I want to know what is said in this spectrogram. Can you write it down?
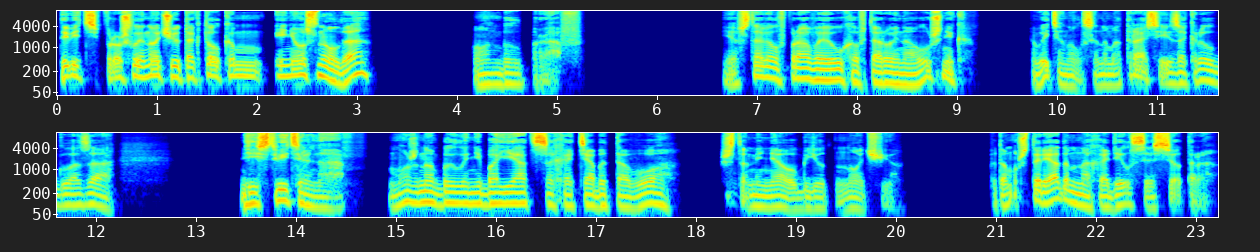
Ты ведь прошлой ночью так толком и не уснул, да?» Он был прав. Я вставил в правое ухо второй наушник, вытянулся на матрасе и закрыл глаза. Действительно, можно было не бояться хотя бы того, что меня убьют ночью, потому что рядом находился Сётера.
